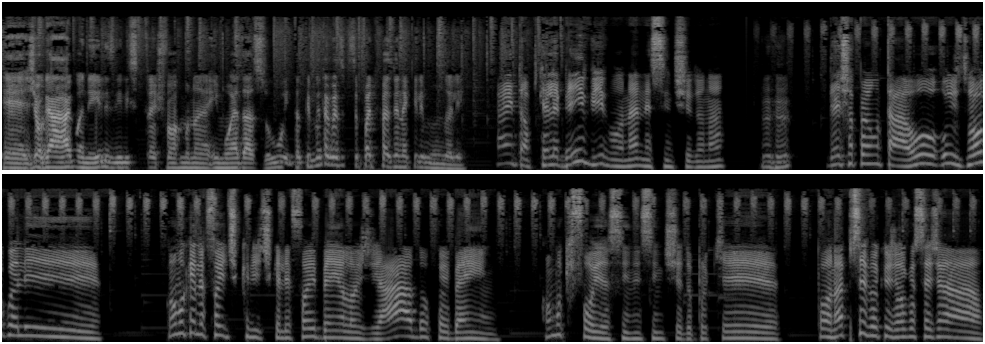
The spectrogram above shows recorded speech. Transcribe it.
é, jogar água neles e eles se transformam na, em moeda azul. Então tem muita coisa que você pode fazer naquele mundo ali. Ah, então, porque ele é bem vivo, né, nesse sentido, né? Uhum. Deixa eu perguntar, o, o jogo, ele. Como que ele foi de crítica? Ele foi bem elogiado? Foi bem. Como que foi, assim, nesse sentido? Porque. Pô, não é possível que o jogo seja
